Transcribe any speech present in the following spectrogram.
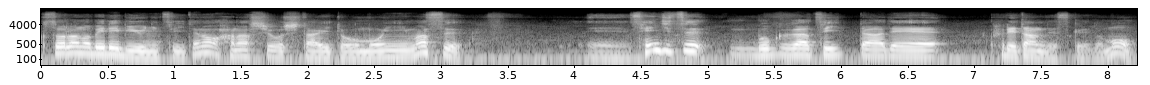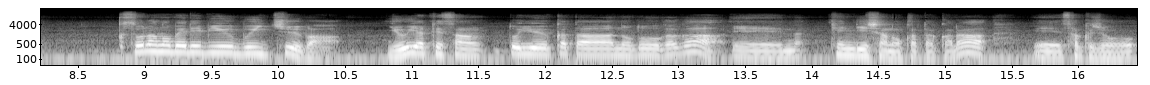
クソラノベレビューについての話をしたいと思います、えー先日僕が Twitter で触れたんですけれどもクソラノベレビュー VTuber ゆうやけさんという方の動画が、えー権利者の方から、え削除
